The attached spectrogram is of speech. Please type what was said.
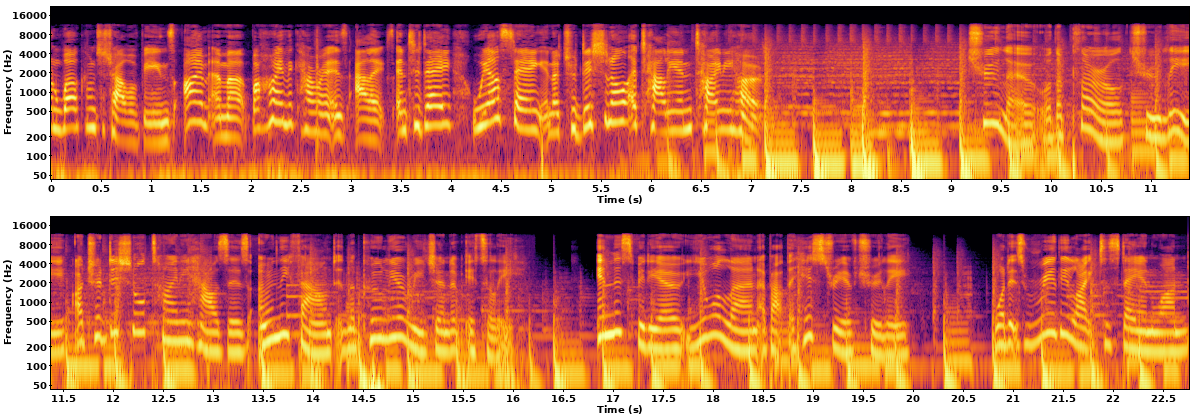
and welcome to Travel Beans. I'm Emma, behind the camera is Alex, and today we are staying in a traditional Italian tiny home. Trullo, or the plural trulli, are traditional tiny houses only found in the Puglia region of Italy. In this video, you will learn about the history of trulli, what it's really like to stay in one,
